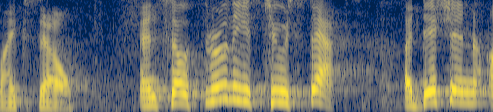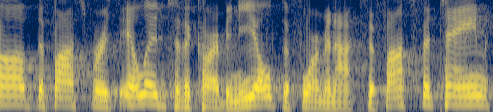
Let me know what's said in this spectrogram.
Like so. And so through these two steps, addition of the phosphorus ylide to the carbonyl to form an oxaphosphetane,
